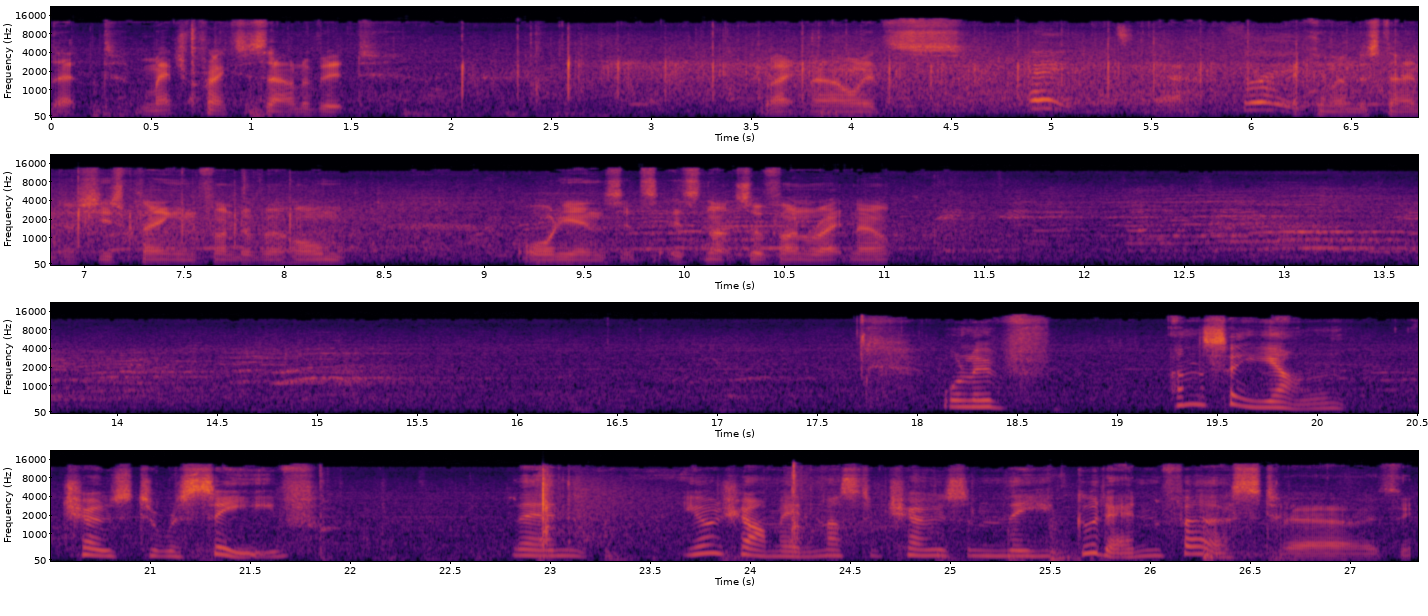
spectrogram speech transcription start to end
that match practice out of it. Right now, it's Eight. yeah, Three. I can understand her. She's playing in front of her home audience. It's it's not so fun right now. Well, if An Se Young chose to receive, then Yeo Jia Min must have chosen the good end first. Yeah, I think.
